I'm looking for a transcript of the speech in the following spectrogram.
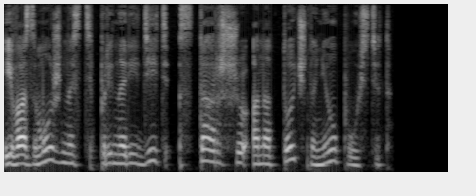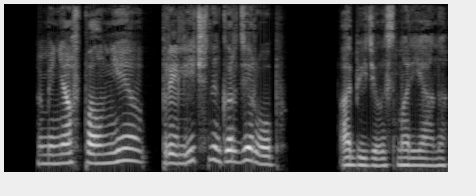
и возможность принарядить старшую она точно не упустит. «У меня вполне приличный гардероб», — обиделась Марьяна.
